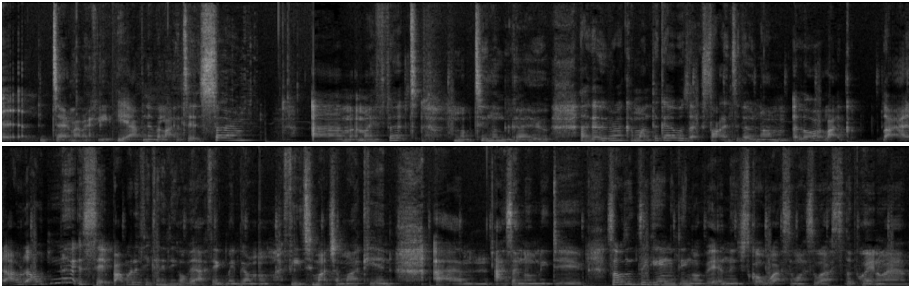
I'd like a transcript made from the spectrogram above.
Ugh, don't like my feet. Yeah, I've never liked it. So, um, my foot, not too long ago, like over like a month ago, was like starting to go numb a lot. Like, like I, I, would, I, would, notice it, but I wouldn't think anything of it. I think maybe I'm on my feet too much. I'm working um, as I normally do, so I wasn't thinking anything of it, and it just got worse and worse and worse to the point where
